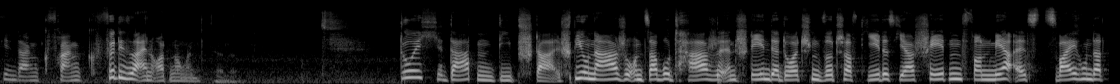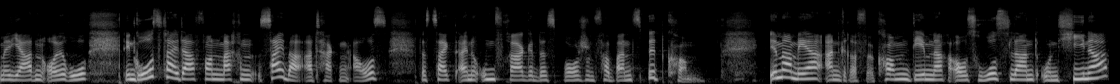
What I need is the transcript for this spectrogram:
Vielen Dank, Frank, für diese Einordnungen. Gerne. Durch Datendiebstahl, Spionage und Sabotage entstehen der deutschen Wirtschaft jedes Jahr Schäden von mehr als 200 Milliarden Euro. Den Großteil davon machen Cyberattacken aus. Das zeigt eine Umfrage des Branchenverbands Bitkom. Immer mehr Angriffe kommen demnach aus Russland und China.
